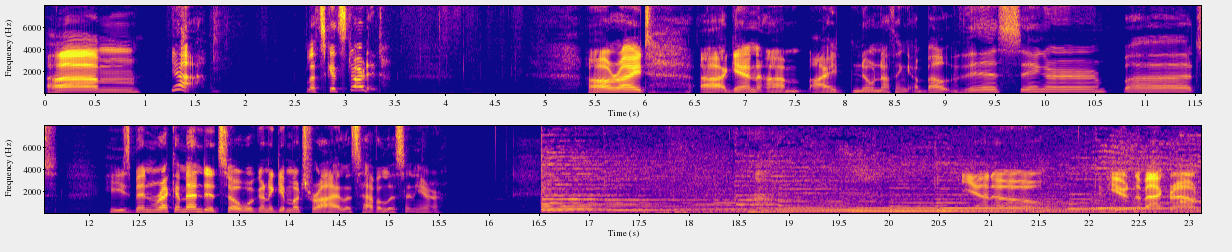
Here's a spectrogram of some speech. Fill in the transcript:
um, yeah, let's get started. All right. Uh, again, um, I know nothing about this singer, but He's been recommended, so we're going to give him a try. Let's have a listen here. Hmm. Piano. You can hear it in the background.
